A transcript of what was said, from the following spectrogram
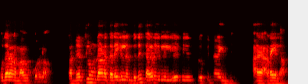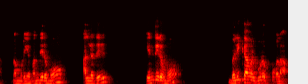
உதாரணமாக கூறலாம். தன்னிடத்தில் உண்டான தடைகள் என்பது தகடுகளில் எழுதி பின்னடைந்து அடையலாம். நம்முடைய மந்திரமோ அல்லது எந்திரமோ பலிக்காமல் கூட போகலாம்.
